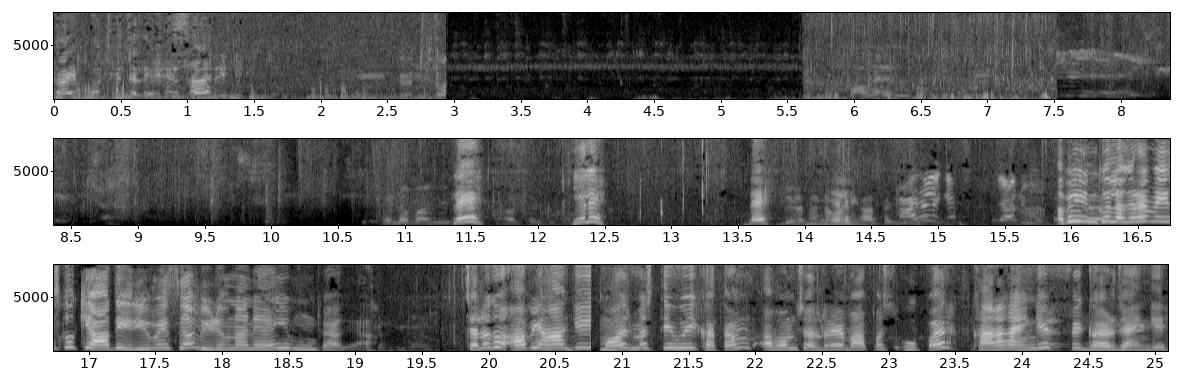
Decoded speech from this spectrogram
काई पहुँच के चले गए सारे ठंडा पानी ले, ये ले। ले, ये ले। अभी इनको लग रहा है मैं इसको क्या दे रही हूँ, मैं इसका वीडियो बनाने आई, ये मुँह पे आ गया। चलो तो अब यहाँ की मौज मस्ती हुई खत्म। अब हम चल रहे हैं वापस ऊपर, खाना खाएँगे, फिर घर जाएँगे।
